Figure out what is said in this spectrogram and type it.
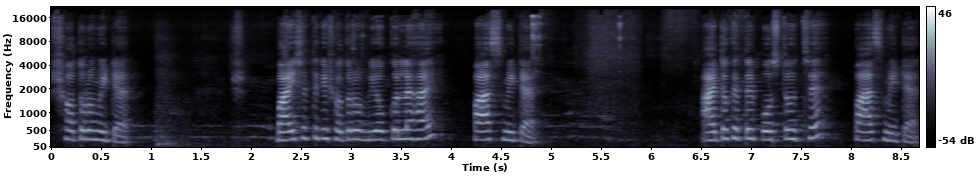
সতেরো মিটার। বাইশের থেকে সতেরো বিয়োগ করলে হয় পাঁচ মিটার। আয়তক্ষেত্রের প্রস্থ হচ্ছে পাঁচ মিটার।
